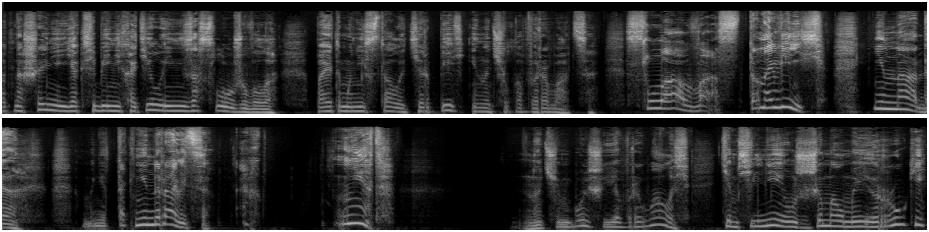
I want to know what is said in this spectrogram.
отношения я к себе не хотела и не заслуживала, поэтому не стала терпеть и начала вырываться. «Слава, остановись! Не надо! Мне так не нравится! Ах, нет!» Но чем больше я врывалась, тем сильнее он сжимал мои руки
